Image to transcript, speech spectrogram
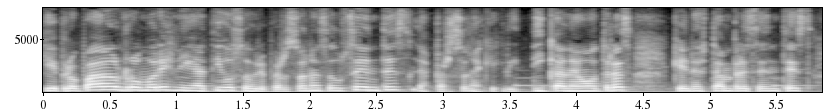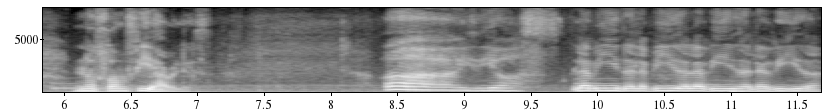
que propagan rumores negativos sobre personas ausentes, las personas que critican a otras que no están presentes no son fiables. Ay Dios, la vida, la vida, la vida, la vida.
